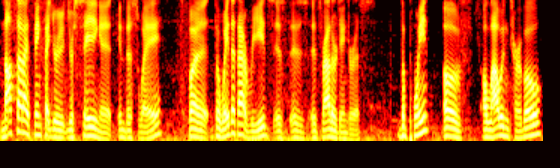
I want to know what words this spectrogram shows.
Not that I think that you're you're saying it in this way, but the way that that reads is is is rather dangerous. The point of allowing Turbo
